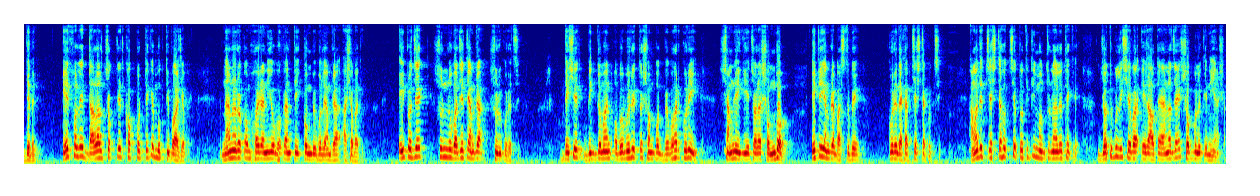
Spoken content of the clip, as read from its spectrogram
দেবেন। এর ফলে দালাল চক্রের খপ্পর থেকে মুক্তি পাওয়া যাবে। নানা রকম হয়রানি ও ভোগান্তি কমবে বলে আমরা আশাবাদী। এই প্রজেক্ট শূন্য বাজেটে আমরা শুরু করেছি। দেশের বিদ্যমান অব্যবহৃত সম্পদ ব্যবহার করেই সামনে এগিয়ে চলা সম্ভব, এটাই আমরা বাস্তবে করে দেখার চেষ্টা করছি। আমাদের চেষ্টা হচ্ছে প্রতিটি মন্ত্রণালয় থেকে যতগুলি সেবা এর আওতায় আনা যায়, সবগুলোকে নিয়ে আসা।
